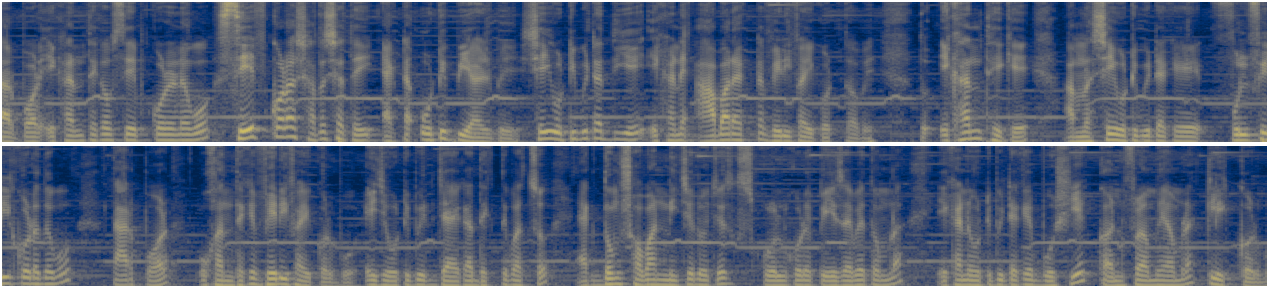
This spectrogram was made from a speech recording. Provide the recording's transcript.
তারপর এখান থেকেও সেভ করে নেব। সেভ করার সাথে সাথেই একটা ওটিপি আসবে, সেই ওটিপিটা দিয়ে এখানে আবার একটা ভেরিফাই করতে হবে। তো এখান থেকে আমরা সেই ওটিপিটাকে ফুলফিল করে দেবো, তারপর ওখান থেকে ভেরিফাই করব। এই যে ওটিপির জায়গা দেখতে পাচ্ছ, একদম সবার নিচে রয়েছে স্ক্রোল করে পেয়ে যাবে তোমরা। এখানে ওটিপিটাকে বসিয়ে কনফার্মে আমরা ক্লিক করব।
